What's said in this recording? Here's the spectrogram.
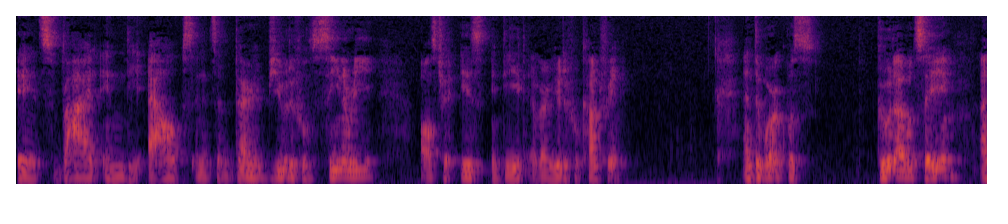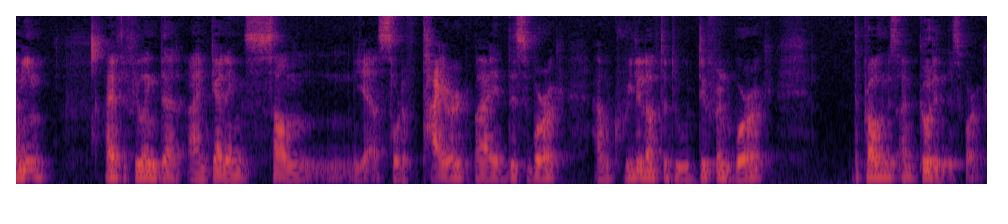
It's right in the Alps and it's a very beautiful scenery. Austria is indeed a very beautiful country. And the work was good, I would say. I mean, I have the feeling that I'm getting some, yeah, sort of tired by this work. I would really love to do different work. The problem is, I'm good in this work.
